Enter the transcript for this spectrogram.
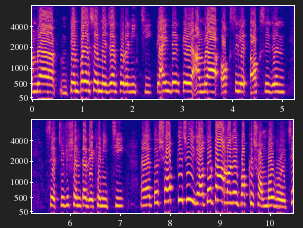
আমরা টেম্পারেচার মেজার করে নিচ্ছি ক্লায়েন্টদেরকে আমরা অক্সিজেন স্যাচুরেশনটা দেখে নিচ্ছি তো সব কিছুই যতটা আমাদের পক্ষে সম্ভব হয়েছে,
